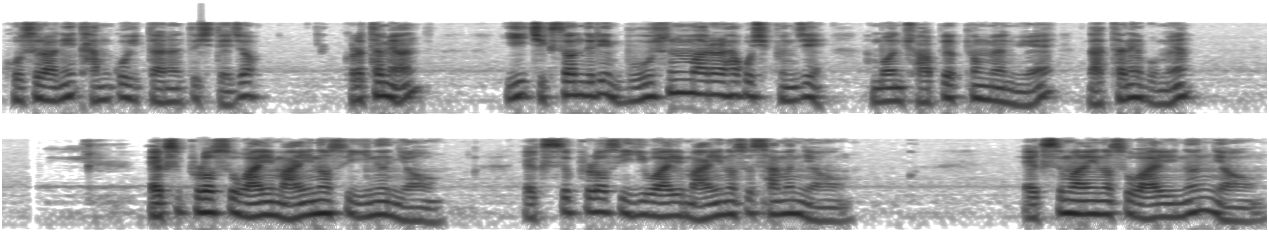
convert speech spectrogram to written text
고스란히 담고 있다는 뜻이 되죠. 그렇다면 이 직선들이 무슨 말을 하고 싶은지 한번 좌표 평면 위에 나타내 보면 x 플러스 y 마이너스 2는 0, x 플러스 2y 마이너스 3은 0, x 마이너스 y는 0,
